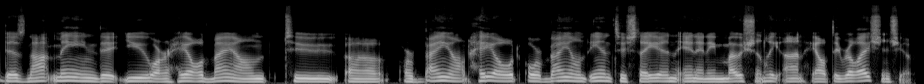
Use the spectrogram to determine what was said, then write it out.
does not mean that you are held bound to uh, or bound held or bound into staying in an emotionally unhealthy relationship.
